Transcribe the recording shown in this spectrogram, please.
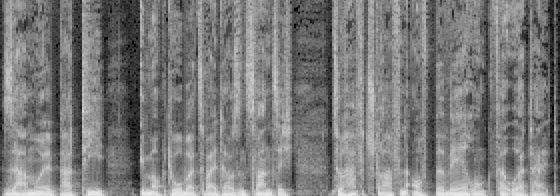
Samuel Paty im Oktober 2020 zu Haftstrafen auf Bewährung verurteilt.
